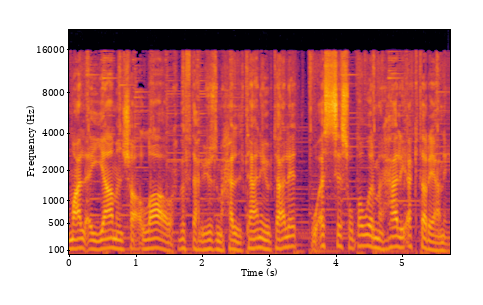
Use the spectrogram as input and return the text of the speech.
ومع الأيام إن شاء الله أروح بفتح بجوز محل تاني وثالث وأسس وطور من حالي أكثر يعني.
